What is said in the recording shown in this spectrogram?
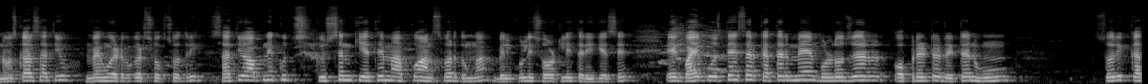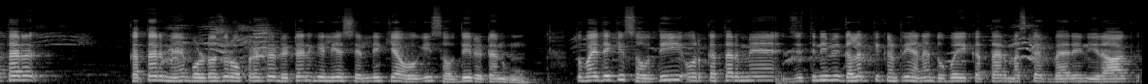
नमस्कार साथियों, मैं हूँ एडवोकेट शोक चौधरी। साथियों, आपने कुछ क्वेश्चन किए थे, मैं आपको आंसर दूँगा, बिल्कुल ही शॉर्टली तरीके से। एक भाई पूछते हैं, सर, कतर में बुलडोजर ऑपरेटर रिटर्न हूँ। सॉरी कतर कतर में बुलडोजर ऑपरेटर रिटर्न के लिए सैलरी क्या होगी? सऊदी रिटर्न हूँ। तो भाई देखिए, सऊदी और कतर में जितनी भी गलब की कंट्री है ना, Dubai, Qatar, Muscat, Bahrain, Iraq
